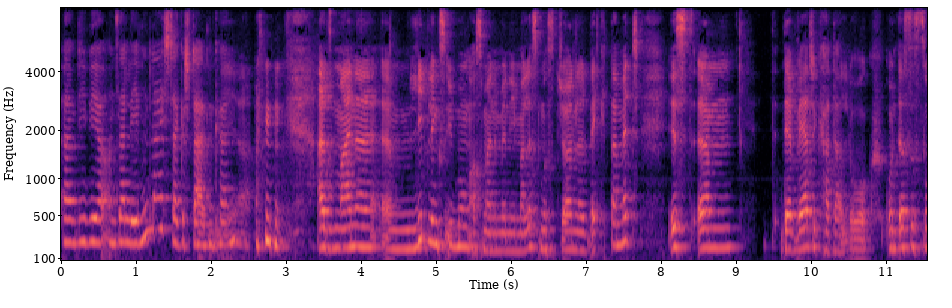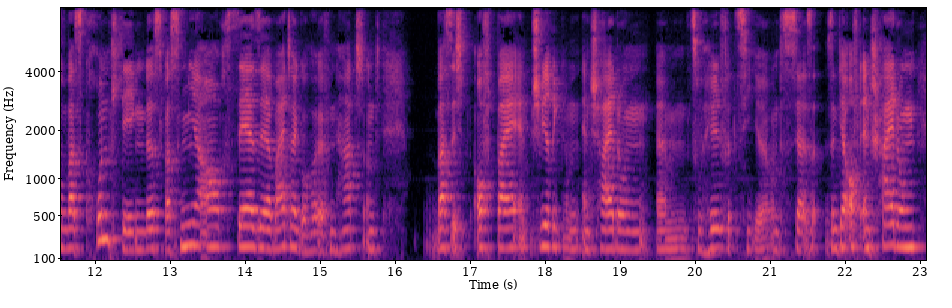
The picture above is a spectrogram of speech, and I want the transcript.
äh, wie wir unser Leben leichter gestalten können? Ja. Also meine ähm, Lieblingsübung aus meinem Minimalismus-Journal Weg damit ist... Ähm, der Wertekatalog. Und das ist so was Grundlegendes, was mir auch sehr, sehr weitergeholfen hat und was ich oft bei schwierigen Entscheidungen ähm, zu Hilfe ziehe. Und es ja, sind ja oft Entscheidungen,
